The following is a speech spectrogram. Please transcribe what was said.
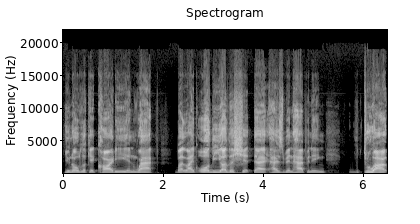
you know, look at Cardi and WAP, but like all the other shit that has been happening through our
